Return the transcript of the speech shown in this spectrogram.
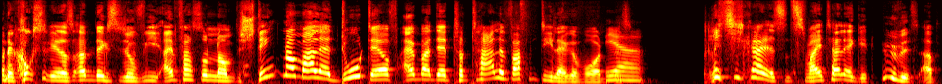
Und dann guckst du dir das an und denkst so, wie einfach so ein norm- stinknormaler Dude, der auf einmal der totale Waffendealer geworden Ja. ist. Richtig geil. Ist ein Zweiteil, er geht übelst ab.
